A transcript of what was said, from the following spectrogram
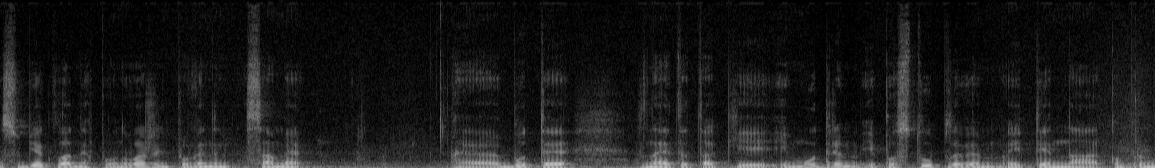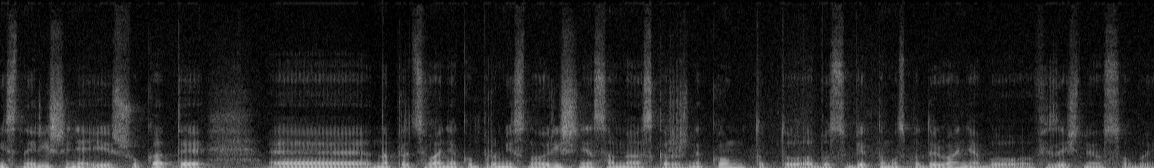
суб'єкт владних повноважень повинен саме е, бути, знаєте, так, і, і мудрим, і поступливим, йти на компромісне рішення і шукати е, напрацювання компромісного рішення саме скаржником, тобто або суб'єктом господарювання, або фізичною особою.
